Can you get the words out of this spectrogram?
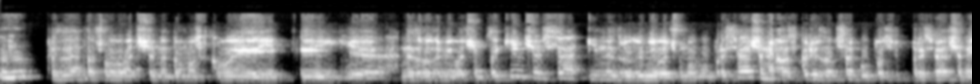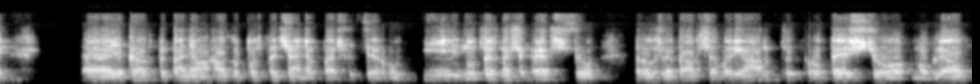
Угу. президента Словаччини до Москви, який е, не зрозуміло чим закінчився, і не зрозуміло, чому був присвячений, але скоріш за все був присвячений е, якраз питанням газопостачання в першу чергу. І ну це ж не секрет, що розглядався варіант про те, що мовляв.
